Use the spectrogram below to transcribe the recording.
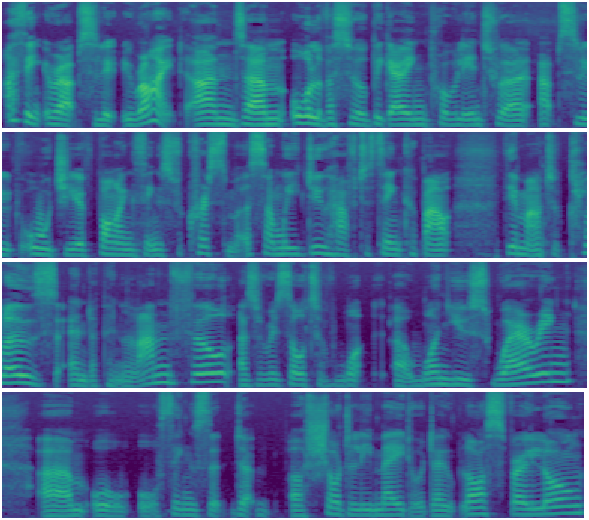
I think you're absolutely right. And um, all of us will be going probably into an absolute orgy of buying things for Christmas. And we do have to think about the amount of clothes that end up in landfill as a result of what, uh, one use wearing um, or, or, things that d- are shoddily made or don't last very long.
